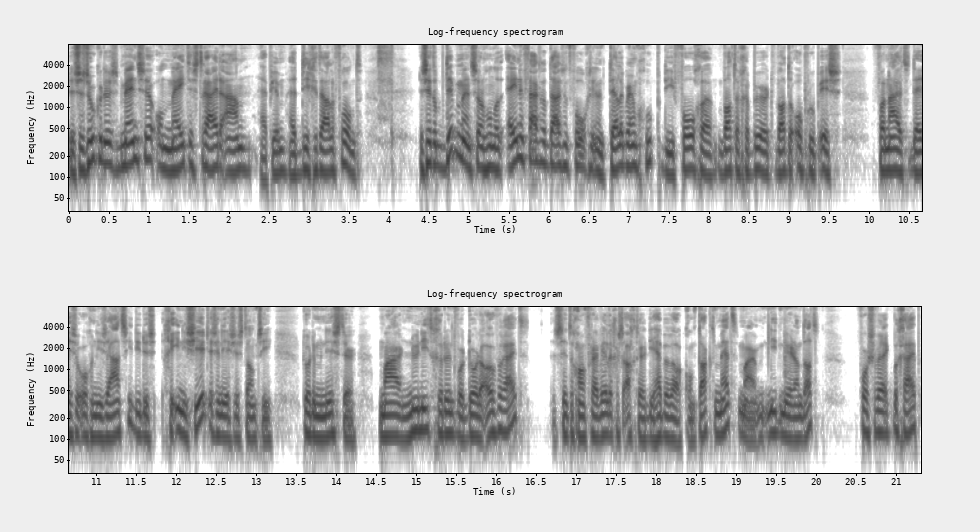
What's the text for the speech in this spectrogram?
Dus ze zoeken dus mensen om mee te strijden aan, heb je hem, het digitale front. Er zitten op dit moment zo'n 151.000 volgers in een Telegram groep. Die volgen wat er gebeurt, wat de oproep is vanuit deze organisatie. Die dus geïnitieerd is in eerste instantie door de minister. Maar nu niet gerund wordt door de overheid. Er zitten gewoon vrijwilligers achter. Die hebben wel contact met, maar niet meer dan dat. Voor zover ik begrijp.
